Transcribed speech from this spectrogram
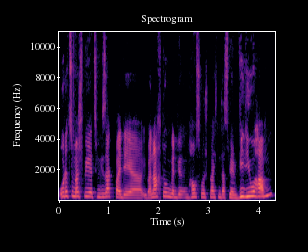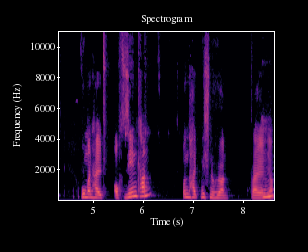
Oder zum Beispiel jetzt wie gesagt bei der Übernachtung, wenn wir im Haus sprechen, dass wir ein Video haben, wo man halt auch sehen kann und halt nicht nur hören, weil Mhm. ja.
